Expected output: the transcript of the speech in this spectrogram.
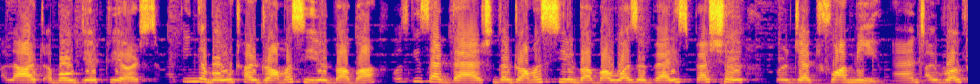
a lot about their careers. Talking about her drama serial Baba, Oski said that the drama serial Baba was a very special project for me and I worked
